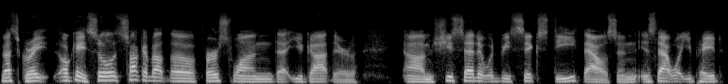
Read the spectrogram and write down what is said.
That's great. Okay, so let's talk about the first one that you got there. Um, she said it would be sixty thousand. Is that what you paid?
